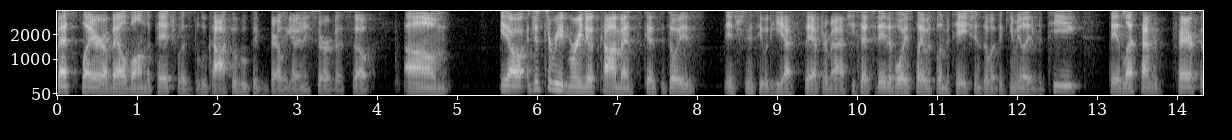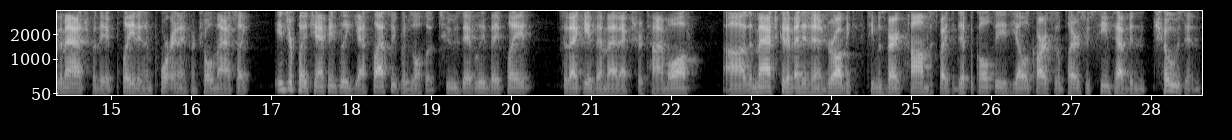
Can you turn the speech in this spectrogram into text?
best player available on the pitch was Lukaku, who could barely get any service. So, um, you know, just to read Mourinho's comments because it's always interesting to see what he has to say after a match. He said, Today the boys played with limitations and with accumulated fatigue. They had less time to prepare for the match, but they played an important and controlled match. Like Inter played Champions League, yes, last week, but it was also Tuesday, I believe they played. So that gave them that extra time off. Uh, the match could have ended in a draw because the team was very calm despite the difficulties. Yellow cards to the players who seem to have been chosen.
